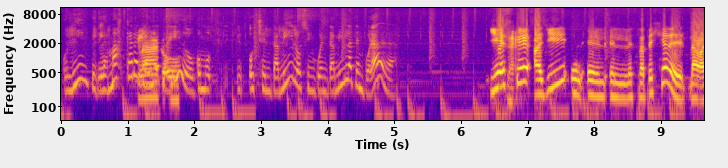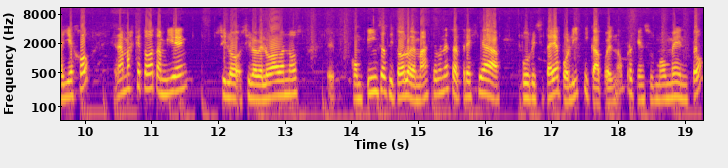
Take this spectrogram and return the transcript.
Olímpica, la más cara que había traído, como 80 mil o 50 mil la temporada. Y es Claro. que allí el, el- el- la estrategia de la Vallejo era más que todo también, si lo, si lo evaluábamos eh, con pinzas y todo lo demás, era una estrategia publicitaria política, pues, ¿no? Porque en su momento,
